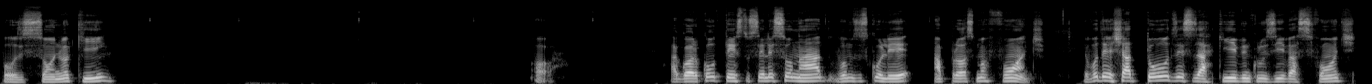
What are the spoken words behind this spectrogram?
Posiciono aqui, Ó. Agora, com o texto selecionado, vamos escolher a próxima fonte. Eu vou deixar todos esses arquivos, inclusive as fontes,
